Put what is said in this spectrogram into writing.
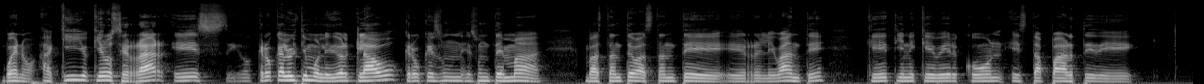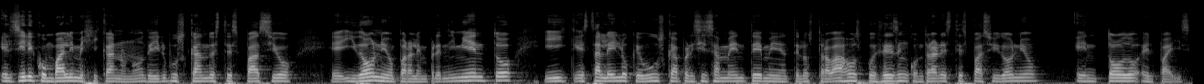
Bueno, aquí yo quiero cerrar. Es, creo que al último le dio el clavo. Creo que es un, es un tema bastante, bastante eh, relevante que tiene que ver con esta parte de el Silicon Valley mexicano, ¿no? De ir buscando este espacio eh, idóneo para el emprendimiento y esta ley lo que busca precisamente mediante los trabajos pues es encontrar este espacio idóneo en todo el país.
